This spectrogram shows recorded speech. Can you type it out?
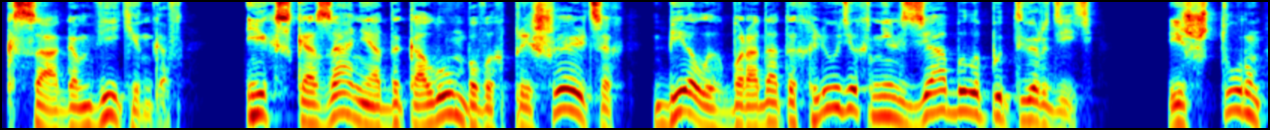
к сагам викингов. Их сказания о доколумбовых пришельцах, белых бородатых людях нельзя было подтвердить. И штурм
